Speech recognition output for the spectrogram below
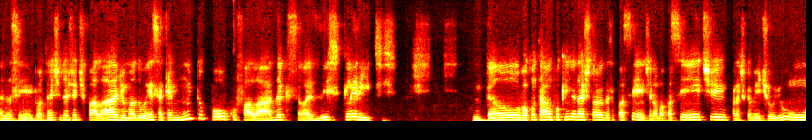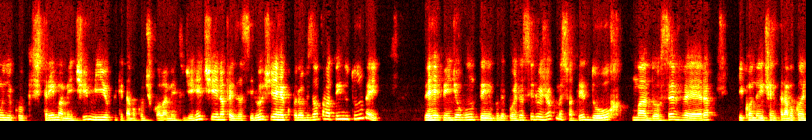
Mas, assim, é importante a gente falar de uma doença que é muito pouco falada, que são as esclerites. Então, vou contar um pouquinho da história dessa paciente. Era uma paciente, praticamente olho único, extremamente míope, que estava com descolamento de retina, fez a cirurgia, recuperou a visão, estava indo tudo bem. De repente, algum tempo depois da cirurgia, começou a ter dor, uma dor severa, e quando a gente entrava com a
